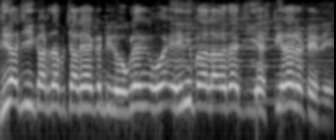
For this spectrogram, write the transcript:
ਜਿਹਦਾ ਜੀ ਕਰਦਾ ਵਿਚਾਲਿਆ ਗੱਡੀ ਰੋਕ ਲੈ, ਉਹ ਇਹ ਨਹੀਂ ਪਤਾ ਲੱਗਦਾ ਜੀਐਸਟੀ ਵਾਲਾ ਲੁਟੇਰੇ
